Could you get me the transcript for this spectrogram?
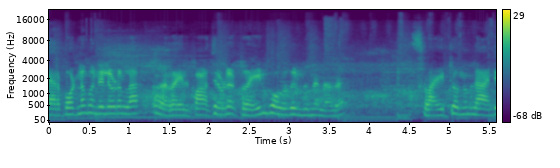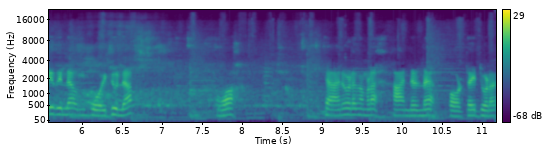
എയർപോർട്ടിന് മുന്നിലൂടെയുള്ള റെയിൽ പാളത്തിലൂടെ ട്രെയിൻ പോകുന്നുണ്ടെന്നല്ലാതെ ഫ്ലൈറ്റ് ഒന്നും ലാൻഡ് ചെയ്തില്ല ഒന്നും പോയിട്ടുമില്ല അപ്പോൾ ഞാനിവിടെ നമ്മുടെ ആന്റന്റെ പോർട്രേറ്റ് ഇവിടെ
